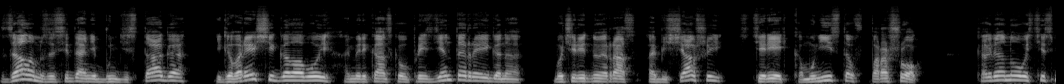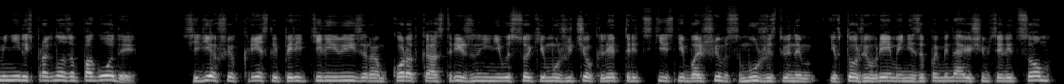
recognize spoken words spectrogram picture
залом заседаний Бундестага и говорящей головой американского президента Рейгана, в очередной раз обещавший стереть коммунистов в порошок. Когда новости сменились прогнозом погоды, Сидевший в кресле перед телевизором коротко остриженный невысокий мужичок лет 30 с небольшим, с мужественным и в то же время незапоминающимся лицом,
